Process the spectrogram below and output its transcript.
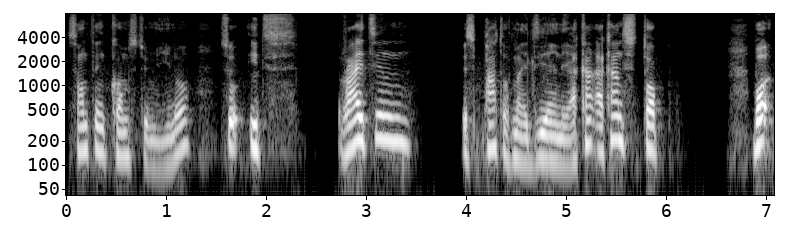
something comes to me. You know. So it's writing is part of my DNA. I can't. I can't stop. But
